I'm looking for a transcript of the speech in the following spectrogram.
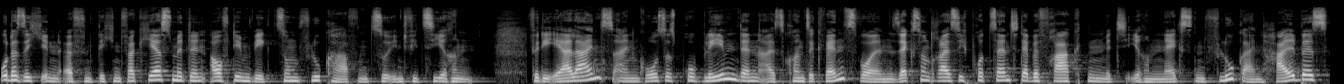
oder sich in öffentlichen Verkehrsmitteln auf dem Weg zum Flughafen zu infizieren. Für die Airlines ein großes Problem, denn als Konsequenz wollen 36 Prozent der Befragten mit ihrem nächsten Flug ein halbes,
